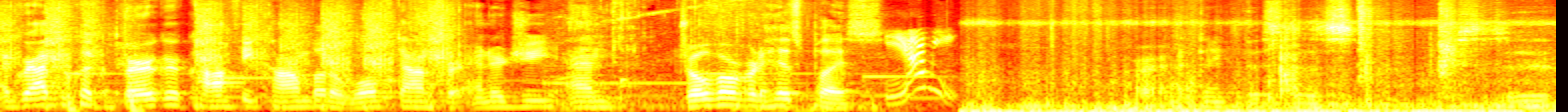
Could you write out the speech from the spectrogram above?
I grabbed a quick burger coffee combo to wolf down for energy and drove over to his place. Yummy. Alright, I think this is, this is it.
